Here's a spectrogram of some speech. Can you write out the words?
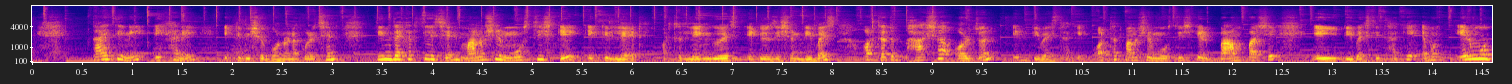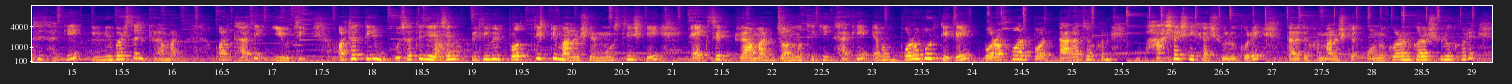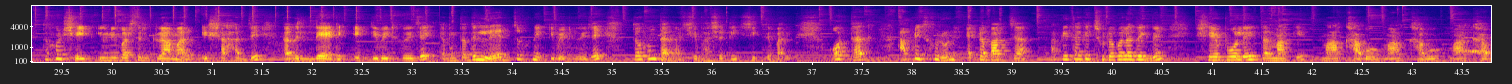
তাই তিনি এখানে একটি বিষয় বর্ণনা করেছেন। তিনি দেখাতে চেয়েছেন মানুষের মস্তিষ্কে একটি লেড, অর্থাৎ ল্যাঙ্গুয়েজ একুইজিশন ডিভাইস অর্থাৎ ভাষা অর্জন এর ডিভাইস থাকে। অর্থাৎ মানুষের মস্তিষ্কের বাম পাশে এই ডিভাইসটি থাকে এবং এর মধ্যে থাকে ইউনিভার্সাল গ্রামার অর্থাৎ ইউজি অর্থাৎ তিনি বোঝাতে চেয়েছেন পৃথিবীর প্রত্যেকটি মানুষের মস্তিষ্কে একসেট গ্রামার জন্ম থেকেই থাকে এবং পরবর্তীতে বড় হওয়ার পর তারা যখন ভাষা শেখা শুরু করে, তারা যখন মানুষকে অনুকরণ করা শুরু করে, তখন সেই ইউনিভার্সাল গ্রামার এর সাহায্যে তাদের লেড অ্যাক্টিভেট হয়ে যায় এবং তাদের লেড যখন অ্যাক্টিভেট হয়ে যায়, তখন তারা সে ভাষাটি শিখতে পারে। অর্থাৎ আপনি ধরুন একটা বাচ্চা, আপনি তাকে ছোটবেলা দেখবেন, সে বলে তার মাকে, মা খাব মা খাব মা খাব।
